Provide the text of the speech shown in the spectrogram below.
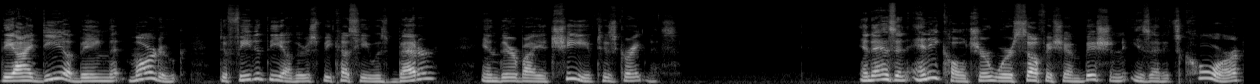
the idea being that Marduk defeated the others because he was better and thereby achieved his greatness. And as in any culture where selfish ambition is at its core,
